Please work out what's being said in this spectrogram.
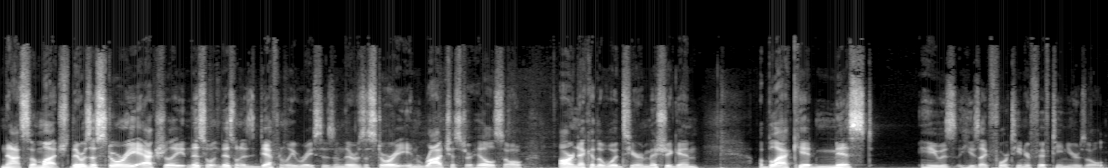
not so much. There was a story actually, and this one this one is definitely racism. There was a story in Rochester Hills, so our neck of the woods here in Michigan. A black kid missed. He was he's like 14 or 15 years old.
